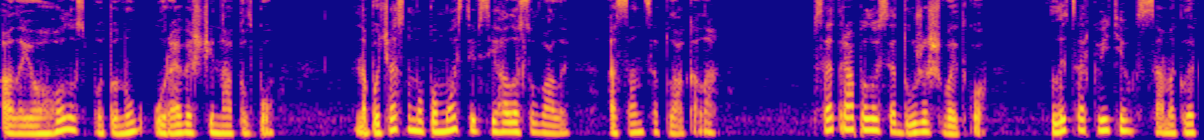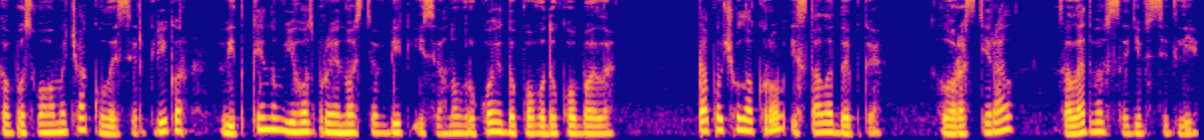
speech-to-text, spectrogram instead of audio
але його голос потонув у ревищі натовпу. На почесному помості всі галасували, а Санса плакала. Все трапилося дуже швидко. Лицар квітів саме кликав по свого меча, коли сір Грігор відкинув його зброєносця вбік і сягнув рукою до поводу кобили. Та почула кров і стала дибки. Лорас Тірел заледве всидів в сідлі.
